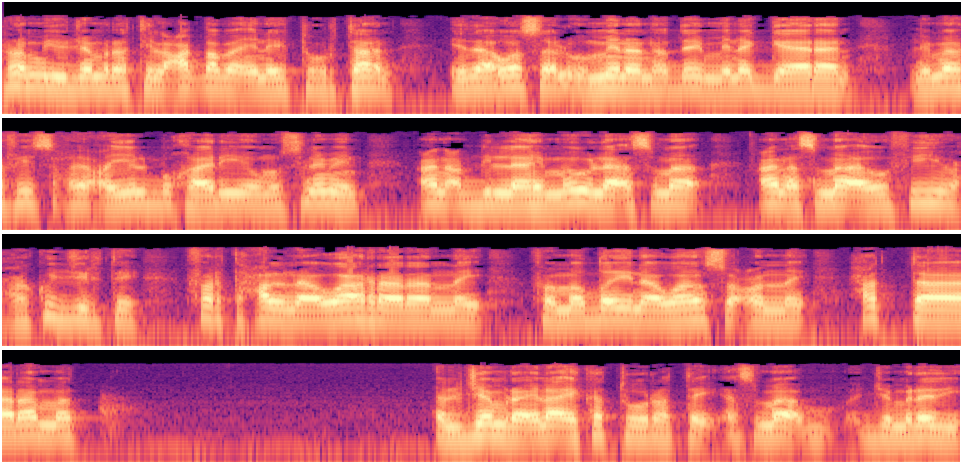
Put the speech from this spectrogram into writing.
ramyu jamrati alcaqaba inay tuurtaan idaa wasaluu minan hadday mino gaaraan limaa fii saxiixayi lbukhaariyi wa muslimin can cabdillaahi mowla asmaa can asmaaa wa fiihi waxaa ku jirtay fartaxalnaa waa rarannay famadaynaa waan soconnay xataa ramat aljamra ilaa ay ka tuuratay asmaa jamradii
